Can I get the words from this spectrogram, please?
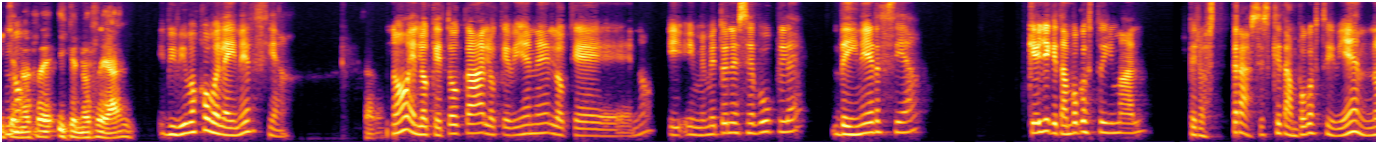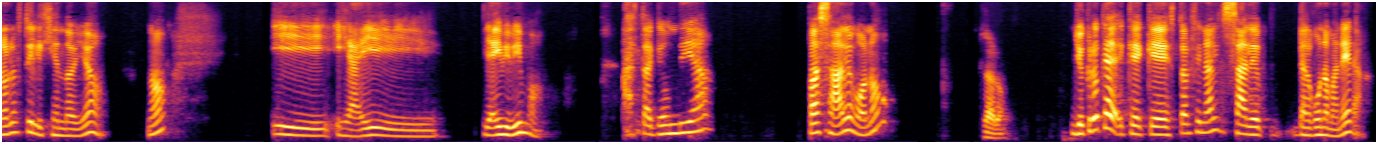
Y que no, es, y que no es real. Y vivimos como en la inercia. ¿no? En lo que toca, lo que viene, lo que. ¿no? y me meto en ese bucle de inercia, que oye, que tampoco estoy mal, pero ostras, es que tampoco estoy bien, no lo estoy eligiendo yo, ¿no? Y, ahí, y ahí vivimos. Hasta que un día pasa algo, ¿no? Claro. Yo creo que, que, esto al final sale de alguna manera.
